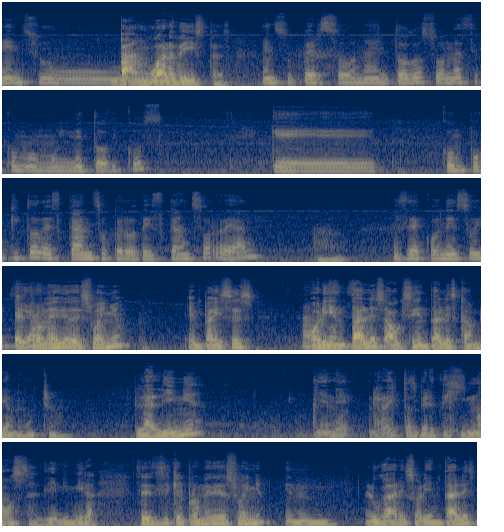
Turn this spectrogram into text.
en su... vanguardistas. En su persona, en todo son así como muy metódicos, que con poquito descanso, pero descanso real. Ajá. O sea, con eso ya... El promedio de sueño en países A orientales a occidentales cambia mucho. La línea tiene rectas vertiginosas, Lili. Mira, se dice que el promedio de sueño en lugares orientales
